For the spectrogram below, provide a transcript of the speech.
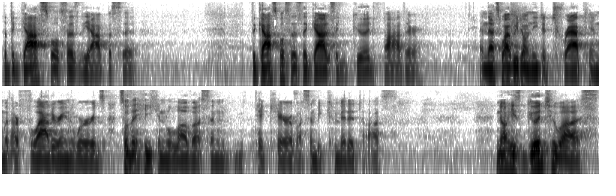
But the gospel says the opposite. The gospel says that God is a good father. And that's why we don't need to trap him with our flattering words so that he can love us and take care of us and be committed to us. No, he's good to us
